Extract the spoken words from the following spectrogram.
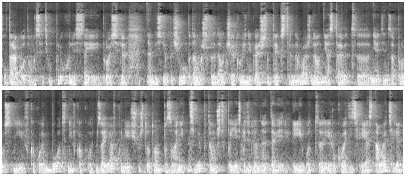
полтора года мы с этим плюхались и бросили. Объясню почему. Потому что когда у человека возникает что-то экстренное важное, он не оставит э, ни один запрос ни в какой бот, ни в какую заявку, ни еще что-то. Он позвонит тебе, потому что есть определенное доверие. И вот э, и руководители, и основатели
